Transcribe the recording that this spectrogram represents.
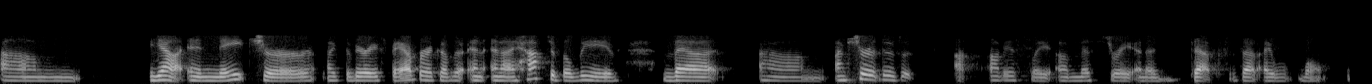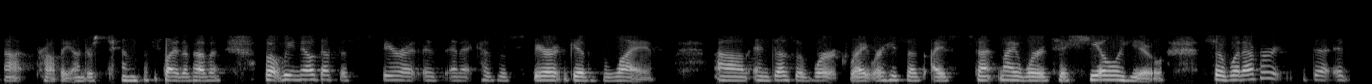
Um, yeah, in nature, like the very fabric of it, and and I have to believe that um, I'm sure there's a obviously a mystery and a depth that I won't not probably understand the side of heaven, but we know that the spirit is in it because the spirit gives life um, and does a work, right? Where he says, I sent my word to heal you. So whatever that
